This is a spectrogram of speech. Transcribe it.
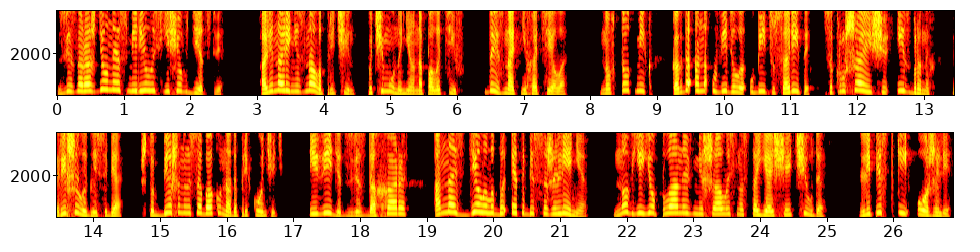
звезднорожденная смирилась еще в детстве. Алинари не знала причин, почему на нее напала Тиф да и знать не хотела. Но в тот миг, когда она увидела убийцу Сариты, сокрушающую избранных, решила для себя, что бешеную собаку надо прикончить. И видит звезда Хары, она сделала бы это без сожаления, но в ее планы вмешалось настоящее чудо. Лепестки ожили,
